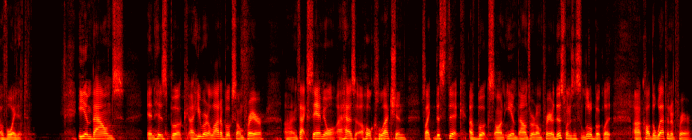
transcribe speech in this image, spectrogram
avoid it. E.M. Bounds, in his book, uh, he wrote a lot of books on prayer. Uh, in fact, Samuel uh, has a whole collection, it's like this thick, of books on E.M. Bounds wrote on prayer. This one is just a little booklet uh, called The Weapon of Prayer.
